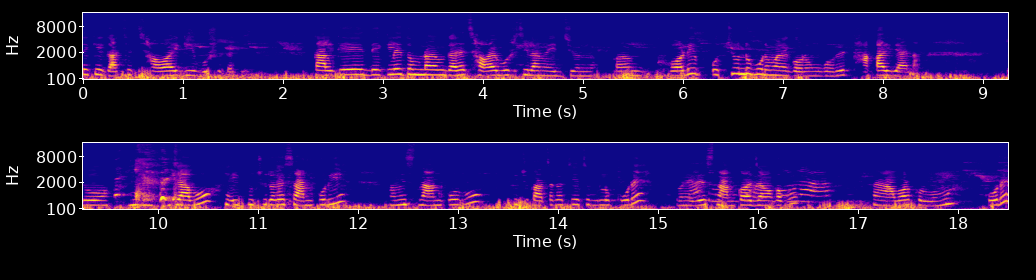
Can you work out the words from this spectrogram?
থেকে গাছের ছাওয়ায় গিয়ে বসে থাকি। কালকে দেখলে তোমরা আমি গাছের ছাওয়ায় বসেছিলাম এর জন্য। কারণ ঘরে প্রচণ্ড পরিমাণে গরম, ঘরে থাকাই যায় না। তো যাব, এই পুচুটাকে স্নান করিয়ে আমি স্নান করব। কিছু কাছাকাছি আছে করে মানে এদের স্নান করা জামা কাপড় হ্যাঁ আবার করব মা। করে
